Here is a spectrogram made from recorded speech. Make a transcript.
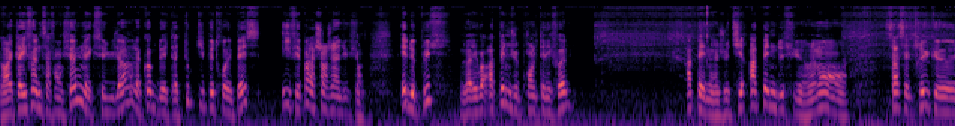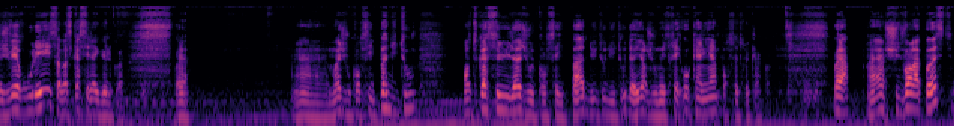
Alors avec l'iPhone ça fonctionne, mais avec celui-là, la coque doit être un tout petit peu trop épaisse et il ne fait pas la charge à induction. Et de plus, vous allez voir, à peine je prends le téléphone, à peine, hein, je tire à peine dessus. Hein, vraiment, ça c'est le truc, euh, je vais rouler, ça va se casser la gueule. quoi. Voilà. Euh, moi je vous conseille pas du tout. En tout cas celui-là, je vous le conseille pas du tout, du tout. D'ailleurs, je vous mettrai aucun lien pour ce truc-là. Voilà. Hein, je suis devant la poste,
